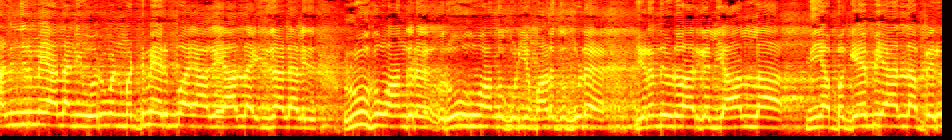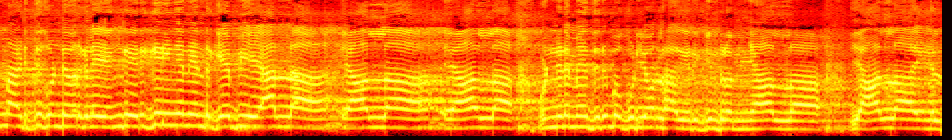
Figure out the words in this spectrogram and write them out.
அழிஞ்சிருமே யாழ்லா நீ ஒருவன் மட்டுமே இருப்பாயாக யாழ்லா இஸ்ராயல் அழி ரூஹு வாங்குற ரூஹு வாங்கக்கூடிய மலக்கு கூட இறந்து விடுவார்கள் யாழ்லா நீ அப்ப கேப்பியா அல்லா? பெருமை அடித்து கொண்டவர்களே எங்க இருக்கிறீங்கன்னு என்று கேப்பியே யாழ்லா யாழ்லா யாழ்லா உன்னிடமே திரும்பக்கூடியவர்களாக இருக்கின்றோம் யாழ்லா யாழ்லா எங்கள்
